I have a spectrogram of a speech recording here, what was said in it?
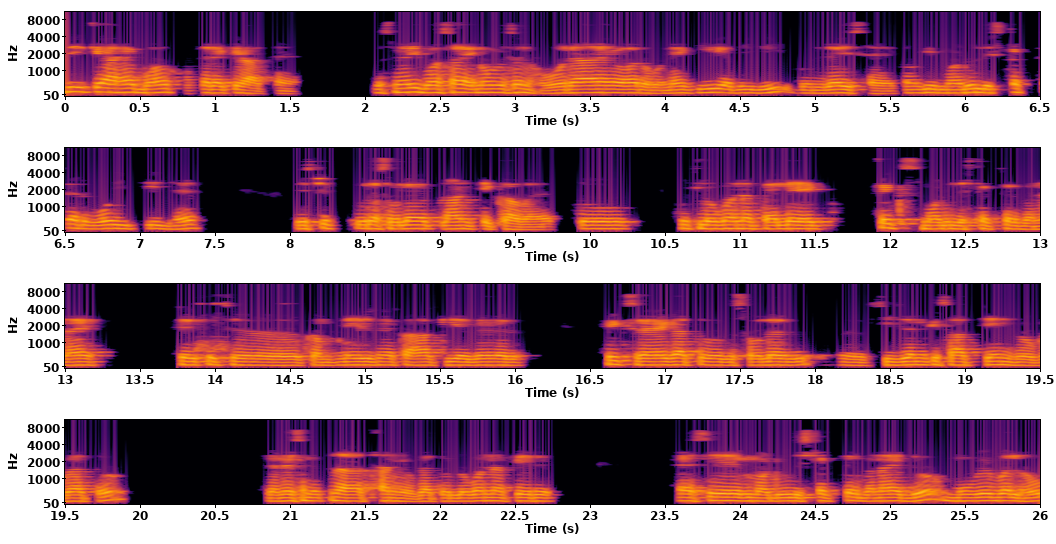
भी क्या है, बहुत तरह के आते हैं। उसमें भी बहुत सारा इनोवेशन हो रहा है और होने की अभी भी गुंजाइश है, क्योंकि मॉड्यूल स्ट्रक्चर वो ही चीज़ है जिस पे पूरा सोलर प्लांट टिका हुआ है। तो कुछ लोगों ने पहले एक फिक्स मॉड्यूल स्ट्रक्चर बनाए, फिर कुछ कंपनीज़ ने कहा कि अगर फिक्स रहेगा तो अगर सोलर सीज़न के साथ चेंज होगा तो जनरेशन इतना अच्छा नहीं होगा। तो लोगों ने फिर ऐसे मॉड्यूल स्ट्रक्चर बनाए जो मूवेबल हो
